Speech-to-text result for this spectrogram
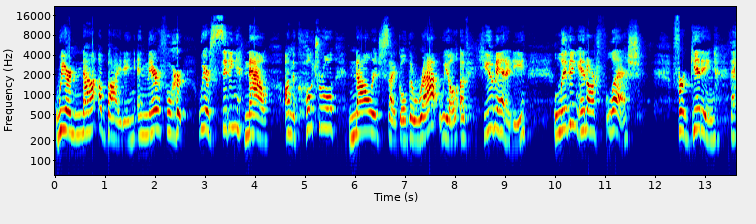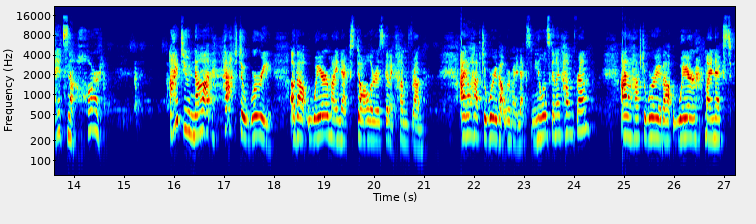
we are not abiding and therefore we are sitting now on the cultural knowledge cycle, the rat wheel of humanity, living in our flesh, forgetting that it's not hard. I do not have to worry about where my next dollar is going to come from. I don't have to worry about where my next meal is going to come from. I don't have to worry about where my next,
